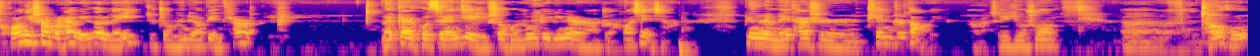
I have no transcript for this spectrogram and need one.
皇帝上面还有一个雷，就证明这要变天了，来概括自然界与社会中对立面的转化现象，并认为它是天之道也。所以就是说。呃，长虹、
